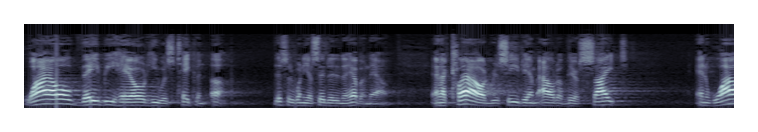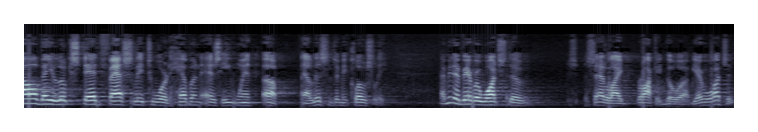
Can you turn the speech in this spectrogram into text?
while they beheld, he was taken up. This is when he ascended into heaven now. And a cloud received him out of their sight. And while they looked steadfastly toward heaven as he went up. Now listen to me closely. How many of you ever watched a satellite rocket go up. You ever watch it?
